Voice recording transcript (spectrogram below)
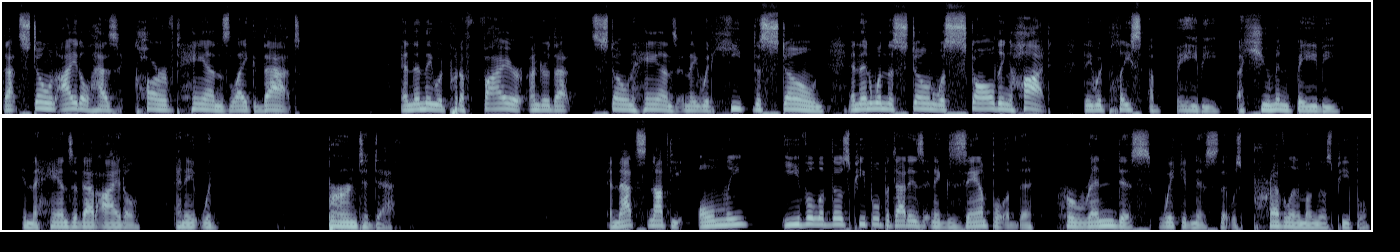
that stone idol has carved hands like that and then they would put a fire under that stone hands and they would heat the stone. And then when the stone was scalding hot, they would place a baby, a human baby, in the hands of that idol and it would burn to death. And that's not the only evil of those people, but that is an example of the horrendous wickedness that was prevalent among those people.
